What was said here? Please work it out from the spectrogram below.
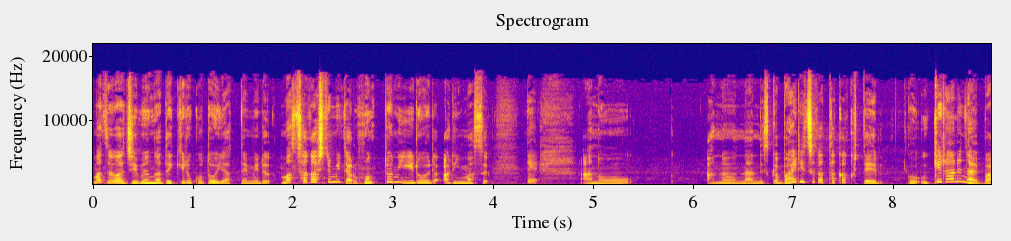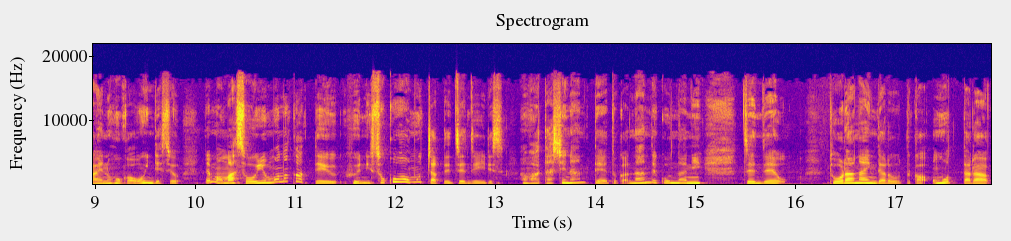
まずは自分ができることをやってみる、まあ、探してみたら本当にいろいろあります。であのあの何ですか倍率が高くてこう受けられない場合の方が多いんですよ。でもまあそういうものかっていうふうにそこは思っちゃって全然いいです。私なんてとか何でこんなに全然通らないんだろうとか思ったら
